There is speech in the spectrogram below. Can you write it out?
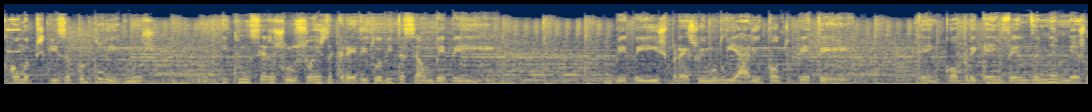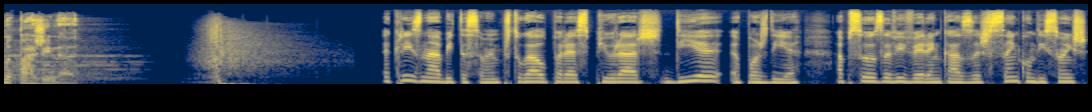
com uma pesquisa por polígonos e conhecer as soluções de crédito habitação BPI. BPI Expresso Imobiliário.pt Quem compra e quem vende na mesma página. A crise na habitação em Portugal parece piorar dia após dia. Há pessoas a viver em casas sem condições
